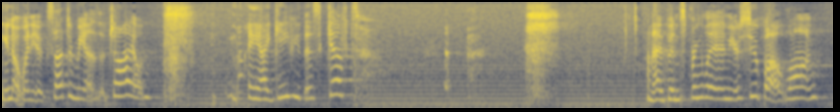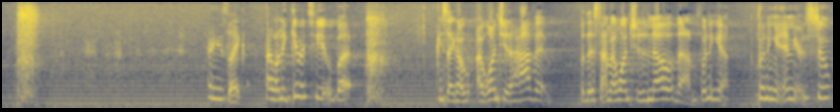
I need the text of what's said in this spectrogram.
you know, when you accepted me as a child, I, I gave you this gift. And I've been sprinkling in your soup all along. And he's like, I want to give it to you, but he's like, I, I want you to have it, but this time I want you to know that I'm putting it, putting it in your soup.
